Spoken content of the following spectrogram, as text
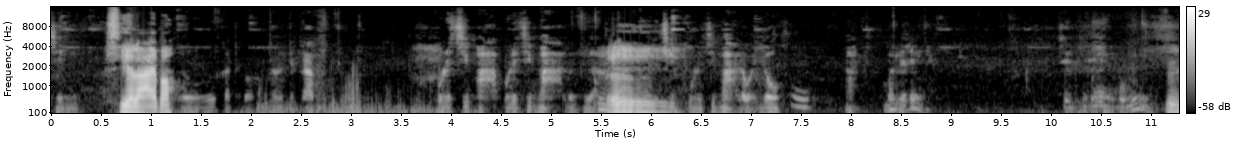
เซ็นเสียหลายป่ะเออกัดบอกกิจกรรมคนละสิบห้าคนละสิบห้าเลยเถื่อเออสิบคนละสิบห้าแล้วโยอะหมันเลยเด้ เซ็นที่เองผมนี่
